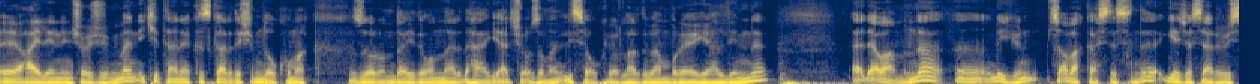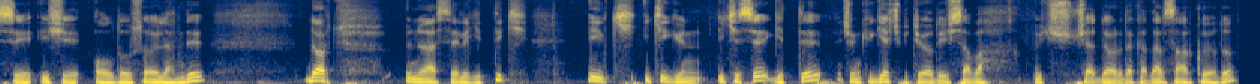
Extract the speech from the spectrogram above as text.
e, ailenin çocuğum ben. iki tane kız kardeşim de okumak zorundaydı. Onlar daha gerçi o zaman lise okuyorlardı ben buraya geldiğimde. E, devamında e, bir gün Sabah gazetesinde gece servisi işi olduğu söylendi. Dört üniversiteli gittik. İlk iki gün ikisi gitti. Çünkü geç bitiyordu iş sabah 3'e 4'e kadar sarkıyordu.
